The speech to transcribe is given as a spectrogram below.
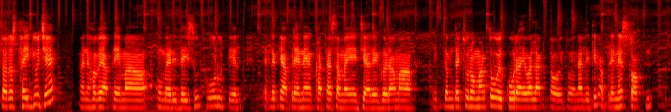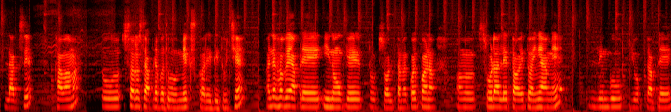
સરસ થઈ ગયું છે. અને હવે આપણે એમાં ઉમેરી દઈશું થોડું તેલ. એટલે કે આપણે એને ખાતા સમયે જ્યારે ગળામાં એકદમ દચુરો મારતો હોય, કોરા એવા લાગતા હોય, તો એના લીધે આપણે એને સોફ્ટ લાગશે ખાવામાં. તો સરસ આપણે બધું મિક્સ કરી દીધું છે. અને હવે આપણે ઈનો કે ફ્રૂટ સોલ્ટ તમે કોઈ પણ સોડા લેતા હોય તો અહીંયા મેં લીંબુ યુક્ત આપણે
